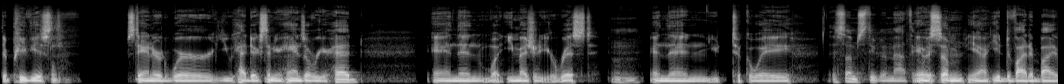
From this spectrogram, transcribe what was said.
the previous standard where you had to extend your hands over your head, and then what you measured at your wrist, hmm and then you took away It's some stupid math. it was some, yeah, you divided by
